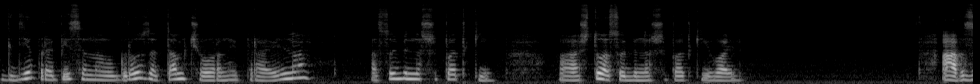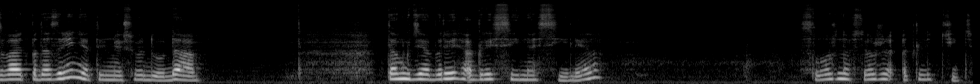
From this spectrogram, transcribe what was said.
Где прописана угроза, там черный, правильно. Особенно шепотки. А что особенно шепотки, Валь? А, вызывают подозрения, ты имеешь в виду? Да. Там, где агрессия и насилие, сложно все же отличить.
